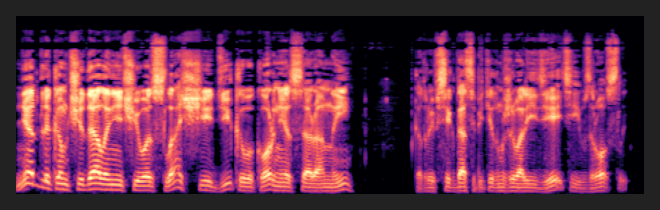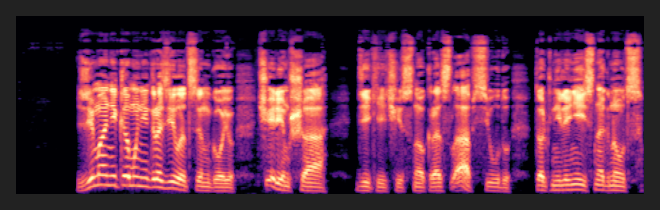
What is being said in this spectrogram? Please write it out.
Нет для Камчедала ничего слаще дикого корня сараны, который всегда с аппетитом жевали и дети, и взрослые. Зима никому не грозила цингою, черемша, дикий чеснок росла всюду, только не ленись нагнуться.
